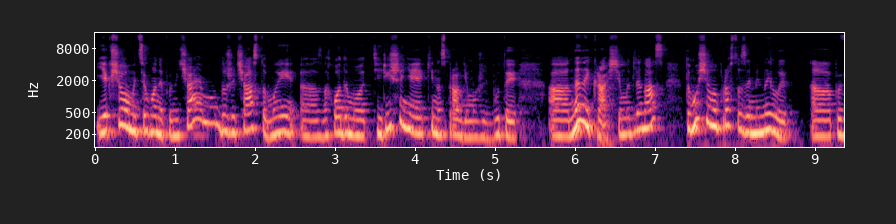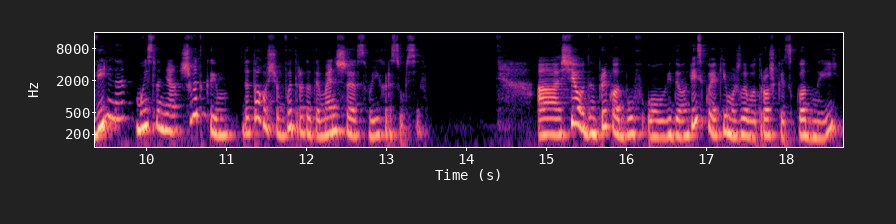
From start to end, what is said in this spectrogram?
і якщо ми цього не помічаємо, дуже часто ми е, знаходимо ті рішення, які насправді можуть бути не найкращими для нас, тому що ми просто замінили повільне мислення швидким для того, щоб витратити менше своїх ресурсів. Ще один приклад був у відео англійською, який, можливо, трошки складний.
